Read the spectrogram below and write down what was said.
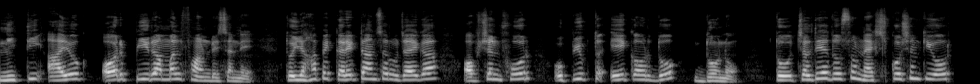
नीति आयोग और पीरामल फाउंडेशन ने। तो यहाँ पे करेक्ट आंसर हो जाएगा ऑप्शन फोर उपयुक्त तो एक और दो, दोनों. तो चलते हैं दोस्तों नेक्स्ट क्वेश्चन की ओर।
